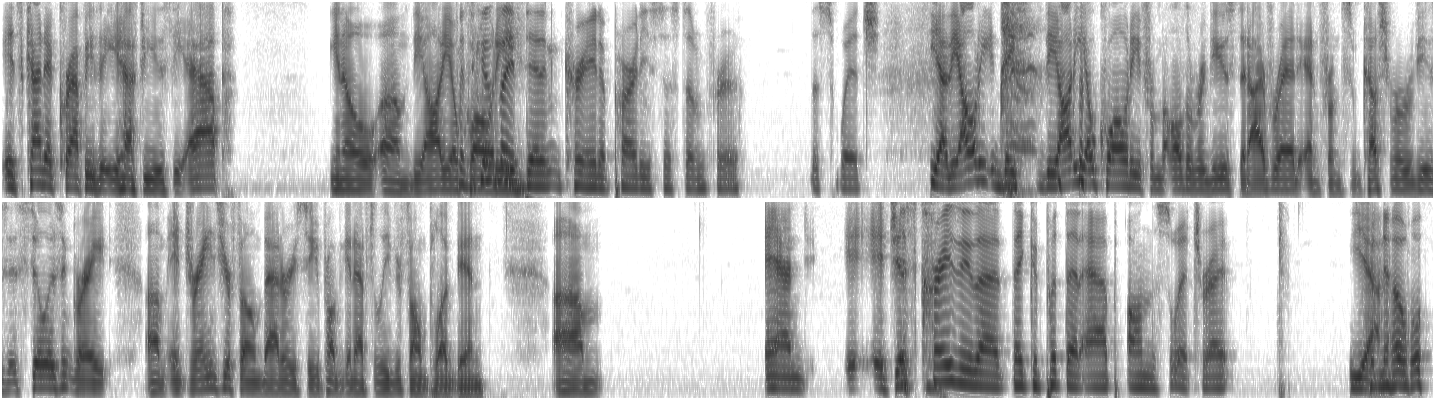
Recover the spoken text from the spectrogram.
it's kind of crappy that you have to use the app. You know, um, the audio It's because quality. they didn't create a party system for the Switch. Yeah, the audio they, the audio quality from all the reviews that I've read and from some customer reviews, it still isn't great. Um, it drains your phone battery, so you're probably gonna have to leave your phone plugged in. Um, and it, it just it's crazy that they could put that app on the Switch, right? yeah No,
